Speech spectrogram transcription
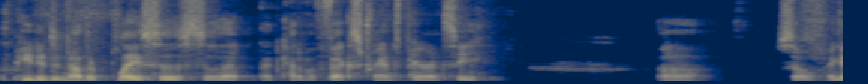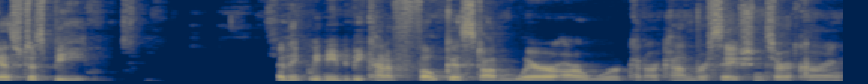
repeated in other places so that that kind of affects transparency. Uh so I guess just be, I think we need to be kind of focused on where our work and our conversations are occurring.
